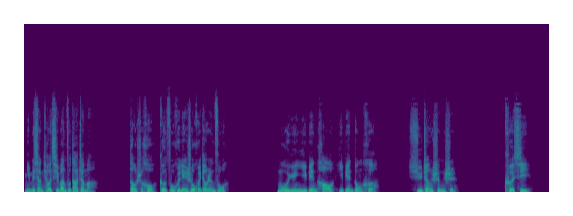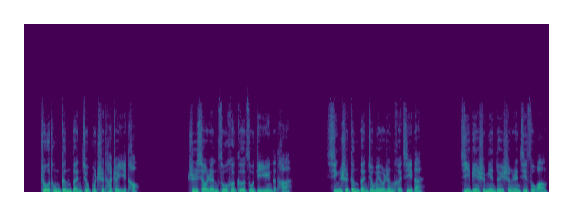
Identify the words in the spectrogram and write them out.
你们想挑起万族大战吗？到时候各族会联手毁掉人族。魔云一边逃一边恫吓，虚张声势。可惜，周通根本就不吃他这一套。知晓人族和各族底蕴的他，行事根本就没有任何忌惮，即便是面对圣人级祖王，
